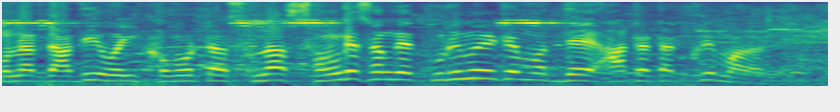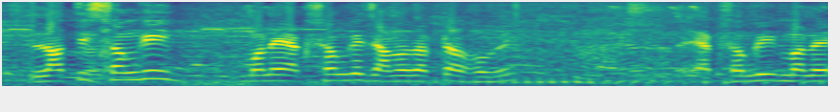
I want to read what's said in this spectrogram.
ওনার দাদি ওই খবরটা শোনার সঙ্গে সঙ্গে কুড়ি মিনিটের মধ্যে হার্ট অ্যাটাক করে মারা যায়। লাতির সঙ্গেই মানে একসঙ্গে জানাজাটা হবে। একসঙ্গেই মানে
